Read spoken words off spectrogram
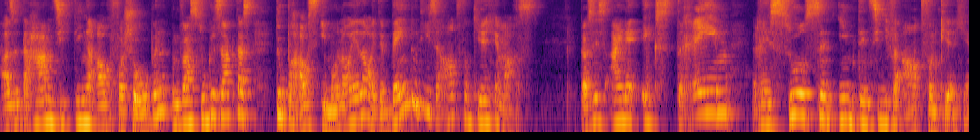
Also da haben sich Dinge auch verschoben. Und was du gesagt hast, du brauchst immer neue Leute. Wenn du diese Art von Kirche machst, das ist eine extrem ressourcenintensive Art von Kirche.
